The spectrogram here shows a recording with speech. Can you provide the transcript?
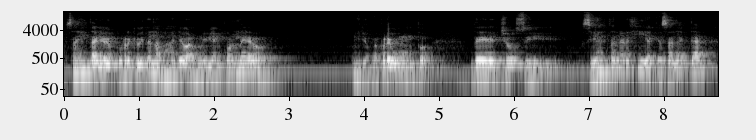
Sagitario, y ocurre que hoy te la vas a llevar muy bien con Leo. Y yo me pregunto, de hecho, si, si esta energía que sale acá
